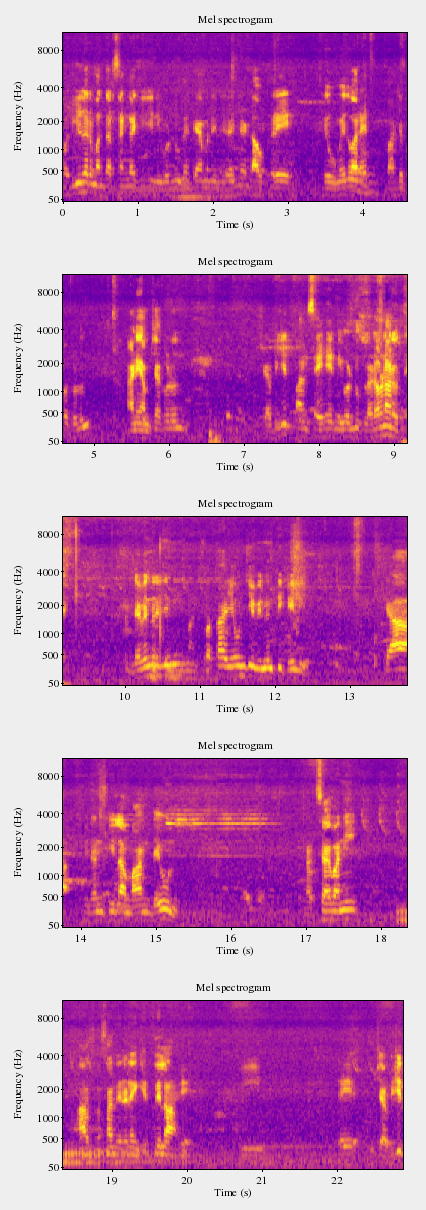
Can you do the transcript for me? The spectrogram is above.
पदवीधर मतदारसंघाची जी निवडणूक आहे त्यामध्ये निरंजन डावखरे हे उमेदवार आहेत भाजपकडून आणि आमच्याकडून अभिजित पानसे हे निवडणूक लढवणार होते. पण देवेंद्रजींनी स्वतः येऊन जी विनंती केली त्या विनंतीला मान देऊन राजसाहेबांनी आज असा निर्णय घेतलेला आहे की ते आमचे अभिजित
